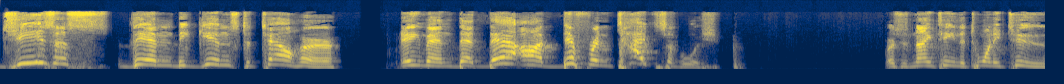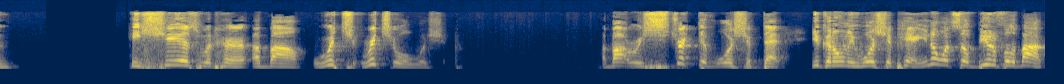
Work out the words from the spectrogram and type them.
Jesus then begins to tell her, amen, that there are different types of worship. Verses 19 to 22, he shares with her about rich, ritual worship, about restrictive worship that you can only worship here. You know what's so beautiful about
